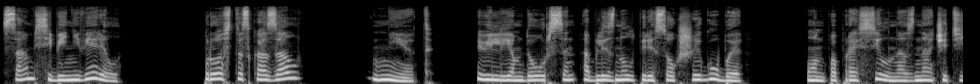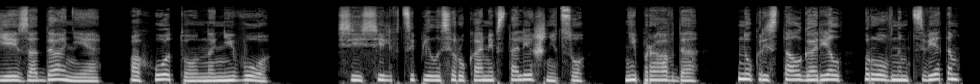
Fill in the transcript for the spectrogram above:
Сам себе не верил. Просто сказал «нет». Вильям Доурсон облизнул пересохшие губы. Он попросил назначить ей задание, охоту на него. Сесиль вцепилась руками в столешницу. «Неправда но кристалл горел ровным цветом,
